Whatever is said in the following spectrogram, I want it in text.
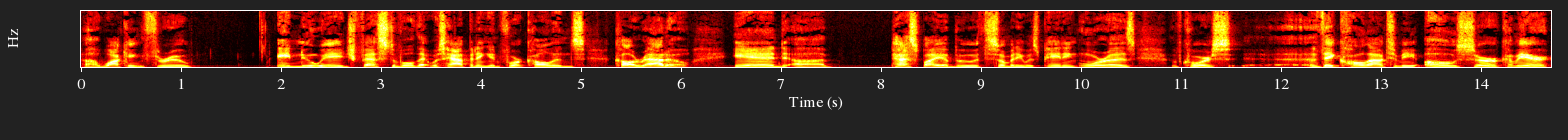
uh, walking through a New Age festival that was happening in Fort Collins, Colorado. And uh, passed by a booth. Somebody was painting auras. Of course, uh, they call out to me, Oh, sir, come here.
